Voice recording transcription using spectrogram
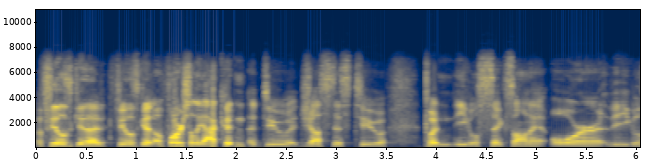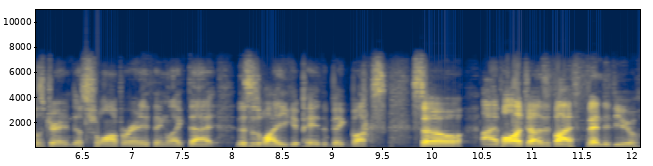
It feels good. Feels good. Unfortunately, I couldn't do justice to putting Eagle six on it or the Eagles drain the swamp or anything like that. This is why you get paid the big bucks. So I apologize if I offended you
